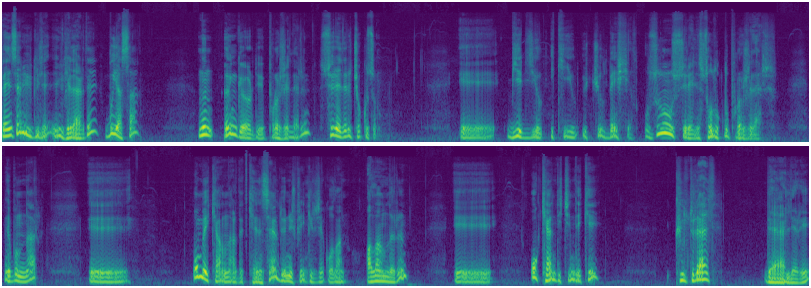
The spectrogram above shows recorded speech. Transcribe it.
Benzer ülke- ülkelerde bu yasanın öngördüğü projelerin süreleri çok uzun. Ee, bir yıl, iki yıl, üç yıl, beş yıl uzun süreli soluklu projeler. Ve bunlar e, o mekanlarda kentsel dönüşüme girecek olan alanların e, o kent içindeki kültürel değerleri,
